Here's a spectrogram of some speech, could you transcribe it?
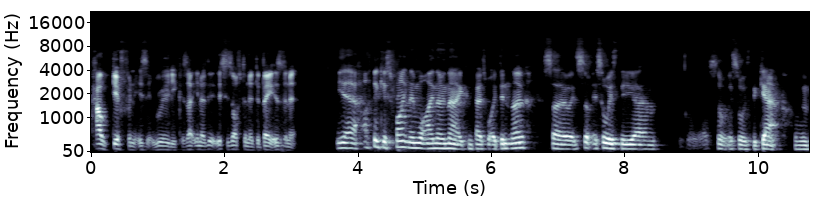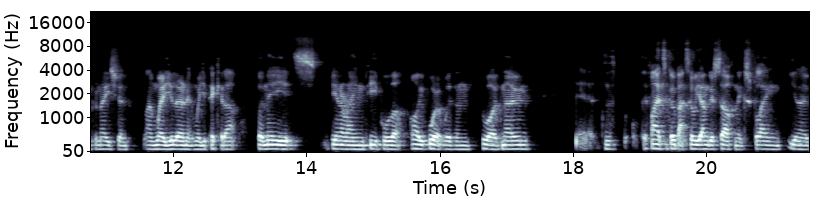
how different is it really? Because you know this is often a debate, isn't it? Yeah, I think it's frightening what I know now compared to what I didn't know. So it's it's always the um, so it's always the gap of information and where you learn it and where you pick it up. For me, it's being around people that I've worked with and who I've known. If I had to go back to a younger self and explain, you know,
